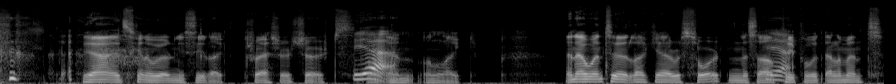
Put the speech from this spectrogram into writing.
yeah. It's kind of weird when you see like Thrasher shirts. Yeah. and on like. And I went to like a resort and I saw Yeah. people with Element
